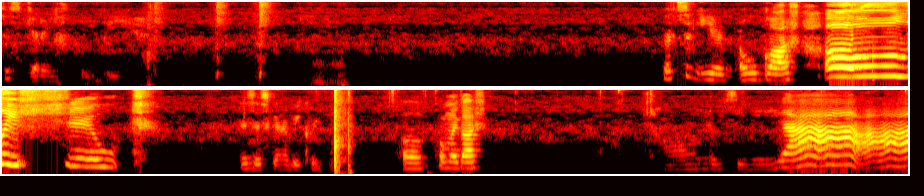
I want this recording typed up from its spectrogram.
This is getting creepy. Let's sit here. Oh gosh. Holy shoot. This is gonna be creepy. Oh, oh my gosh. Tom, don't see me. Ah,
